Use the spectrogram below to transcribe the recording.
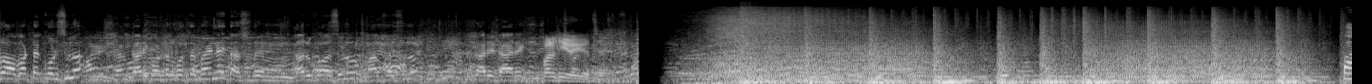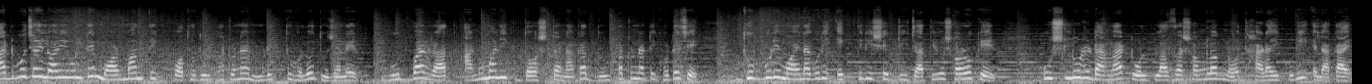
পুরো ওভারটেক করেছিল। গাড়ি কন্ট্রোল করতে পারি নাই তার সাথে দারু খাওয়া ছিল মাল খাইছিল গাড়ি ডাইরেক্ট পাল্টি হয়ে গেছে। পাট বোঝাই লরি উল্টে মর্মান্তিক পথ দুর্ঘটনায় মৃত্যু হলো দুজনের। বুধবার রাত আনুমানিক দশটা নাগাদ দুর্ঘটনাটি ঘটেছে ধূপগুড়ি ময়নাগুড়ি একত্রিশে ডি জাতীয় সড়কের হুসলুর ডাঙ্গা টোল প্লাজা সংলগ্ন ধারাইকুড়ি এলাকায়।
